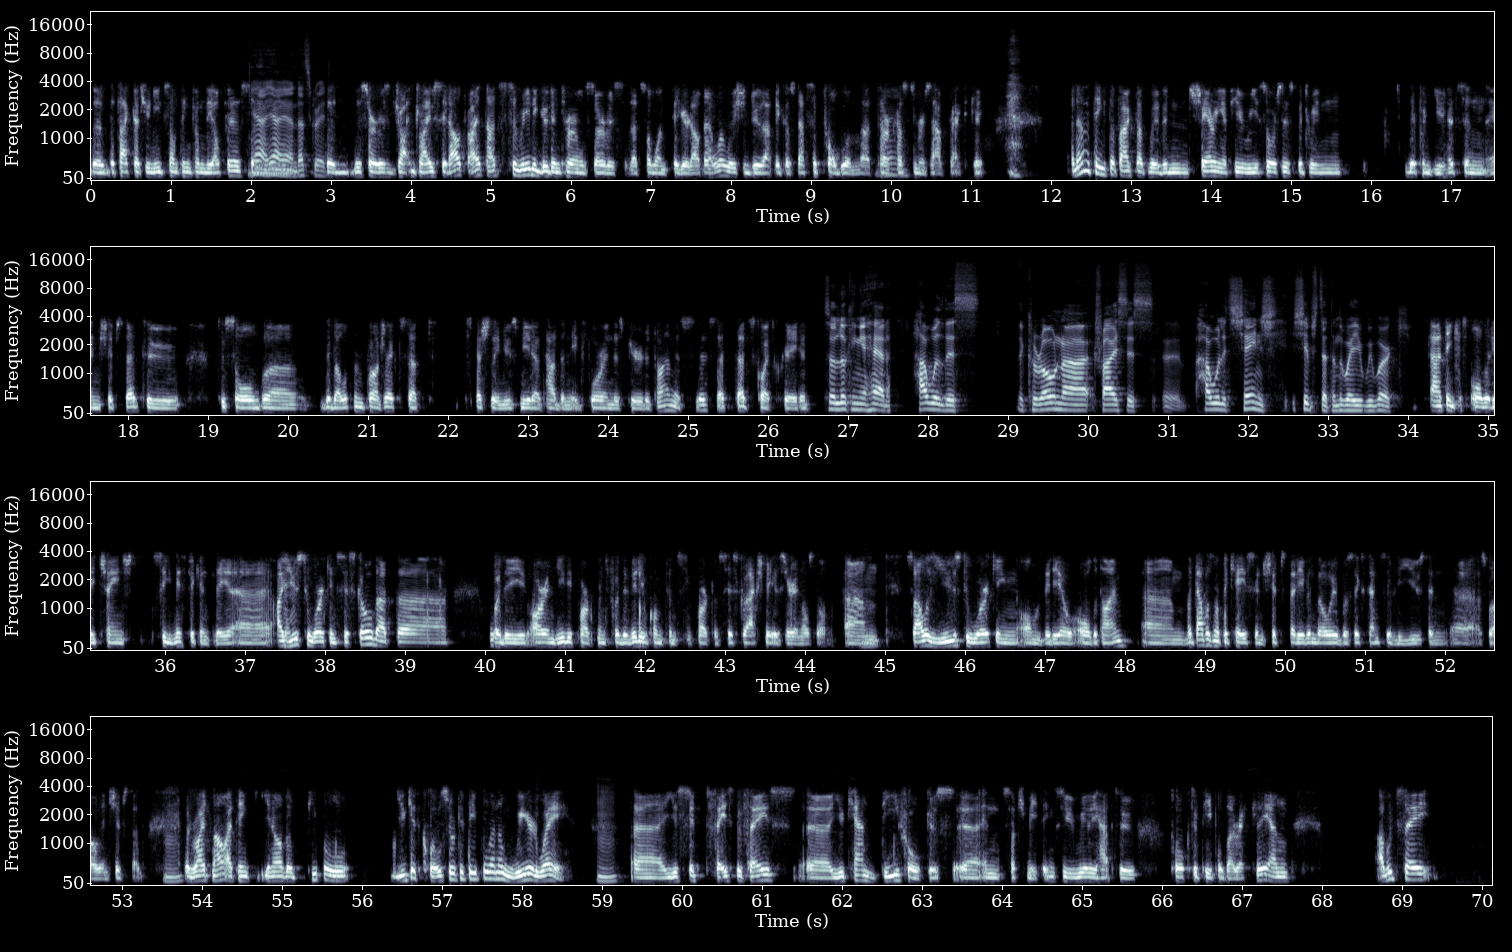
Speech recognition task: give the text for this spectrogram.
the, the fact that you need something from the office. Yeah, yeah, yeah, that's great. The, the service dri- drives it out, right? That's a really good internal service that someone figured out that, well, we should do that because that's a problem that yeah. our customers have practically. and then I think the fact that we've been sharing a few resources between different units in, in Schibsted to to solve uh, development projects that especially news media have had the need for in this period of time is, is that, that's quite creative. So looking ahead, how will this the corona crisis, uh, how will it change Schibsted and the way we work? I think it's already changed significantly. Uh, I used to work in Cisco, that uh, where the R&D department for the video conferencing part of Cisco actually is here in Oslo. Um, so I was used to working on video all the time, um, but that was not the case in Schibsted, even though it was extensively used in, uh, as well in Schibsted. Mm. But right now, I think you know the people you get closer to people in a weird way. Mm. Uh, you sit face to face. Uh, you can't defocus uh, in such meetings. You really have to talk to people directly. And I would say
